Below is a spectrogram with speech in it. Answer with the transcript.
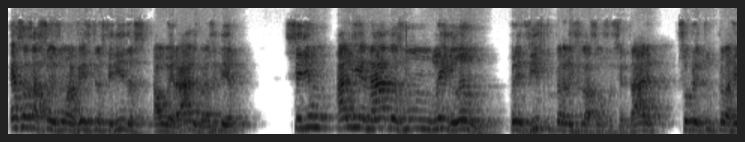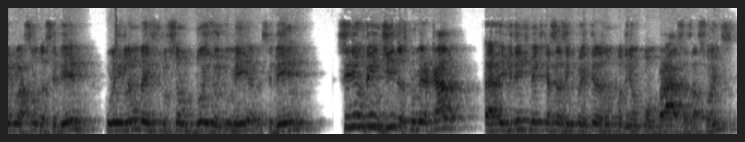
Essas ações, uma vez transferidas ao erário brasileiro, seriam alienadas num leilão previsto pela legislação societária, sobretudo pela regulação da CVM, o leilão da instrução 286 da CVM, seriam vendidas para o mercado. Ah, evidentemente que essas empreiteiras não poderiam comprar essas ações,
